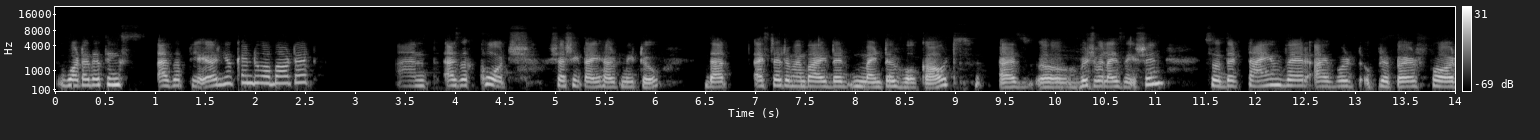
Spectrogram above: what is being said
what are the things as a player you can do about it? And as a coach shashitai helped me too that i still remember i did mental workouts as uh, visualization. So the time where i would prepare for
